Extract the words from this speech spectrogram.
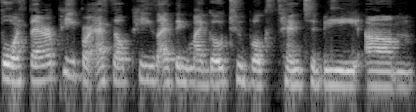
For therapy, for SLPs, I think my go-to books tend to be um,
